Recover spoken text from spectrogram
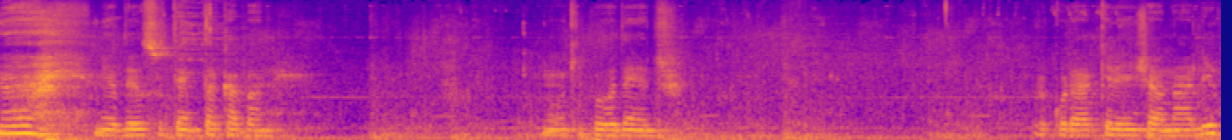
Ai, meu Deus, o tempo tá acabando. Vamos aqui por dentro. Procurar aquele enjanar ali.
